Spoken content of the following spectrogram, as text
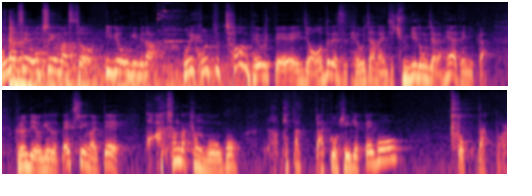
안녕하세요 옥스윙 마스터 이병욱입니다. 우리 골프 처음 배울 때 이제 어드레스 배우잖아 이제 준비 동작은 해야 되니까. 그런데 여기서 백스윙 할 때 딱 삼각형 모으고 이렇게 딱 낮고 길게 빼고 똑딱볼.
